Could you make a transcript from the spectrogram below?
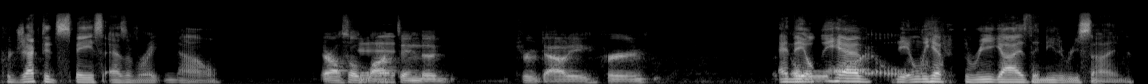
projected space as of right now. they're also Yeah. locked into drew doughty for and they a only have they only have three guys they need to resign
